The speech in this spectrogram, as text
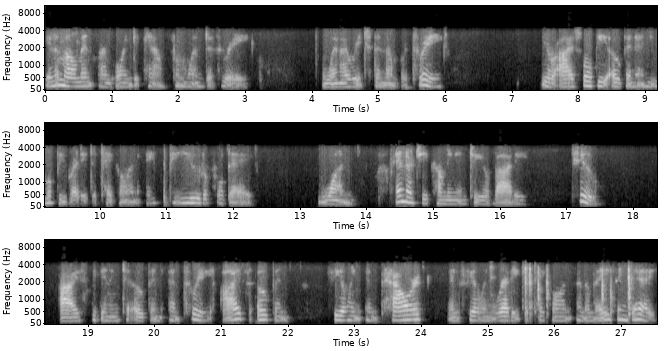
In a moment, I'm going to count from one to three when I reach the number three, your eyes will be open and you will be ready to take on a beautiful day. One, energy coming into your body. Two, eyes beginning to open. And three, eyes open, feeling empowered and feeling ready to take on an amazing day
